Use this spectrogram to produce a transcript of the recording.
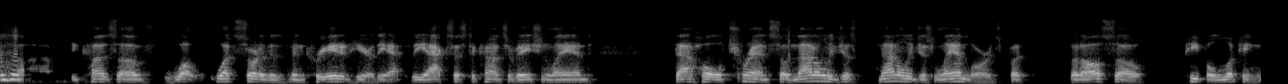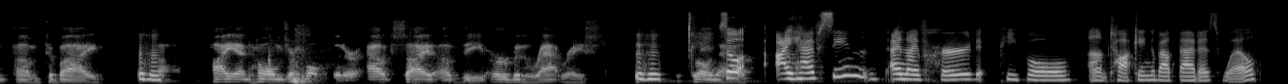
Mm-hmm. Uh, because of what what sort of has been created here, the the access to conservation land, that whole trend. So not only just not only just landlords, but but also people looking um, to buy mm-hmm. uh, high-end homes or homes that are outside of the urban rat race. Mm-hmm. So out. I have seen and I've heard people um, talking about that as well,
